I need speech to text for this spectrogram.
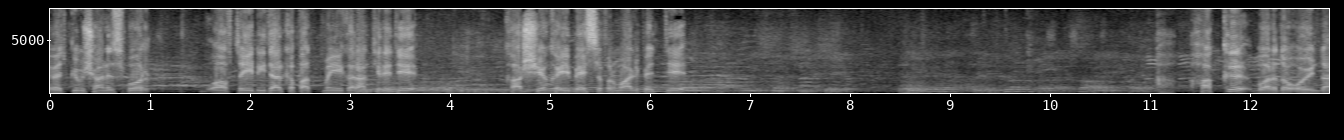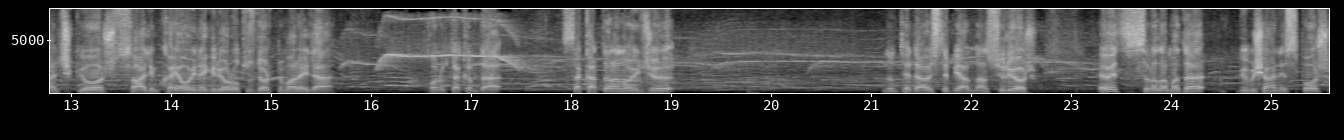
Evet Gümüşhane Spor bu haftayı lider kapatmayı garantiledi. Karşıyaka'yı 5-0 mağlup etti. Hakkı İsmet Çiğkey. Oyun yöneten 34 numara Salih Kaya. Hakkı bu arada oyundan çıkıyor. Salim Kaya oyuna giriyor 34 numarayla. Konuk takımda sakatlanan oyuncunun tedavisi de bir yandan sürüyor. Evet sıralamada Gümüşhane Spor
